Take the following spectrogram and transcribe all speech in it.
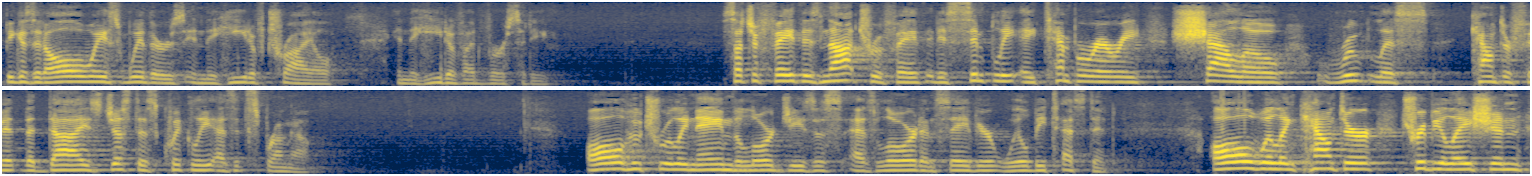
because it always withers in the heat of trial, in the heat of adversity. Such a faith is not true faith. It is simply a temporary, shallow, rootless counterfeit that dies just as quickly as it sprung up. All who truly name the Lord Jesus as Lord and Savior will be tested. All will encounter tribulation,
